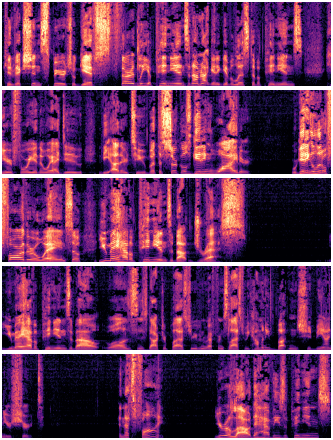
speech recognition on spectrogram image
convictions, spiritual gifts. Thirdly, opinions. And I'm not going to give a list of opinions here for you the way I do the other two, but the circle's getting wider. We're getting a little farther away. And so you may have opinions about dress. You may have opinions about, well, as, Dr. Plaster even referenced last week, how many buttons should be on your shirt? And that's fine. You're allowed to have these opinions,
